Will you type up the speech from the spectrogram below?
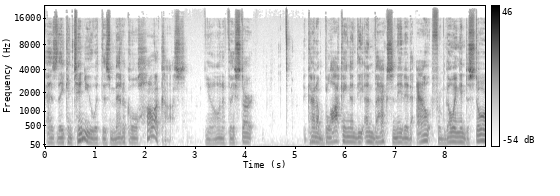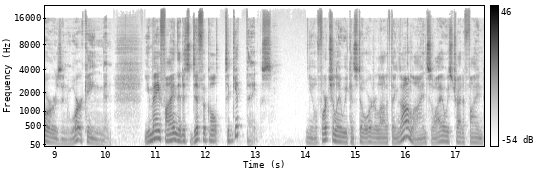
as they continue with this medical holocaust, you know, and if they start kind of blocking the unvaccinated out from going into stores and working and you may find that it's difficult to get things you know, fortunately, we can still order a lot of things online. So I always try to find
